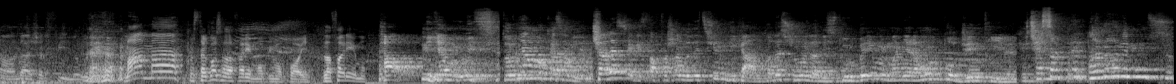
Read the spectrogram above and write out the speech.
No, dai, c'è il figlio. Mamma! Questa cosa la faremo prima o poi. La faremo. Ciao, mi chiamo Luis. Torniamo a casa mia. C'è Alessia che sta facendo lezioni di canto. Adesso noi la disturberemo in maniera molto gentile. E c'è sempre Anonymous.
